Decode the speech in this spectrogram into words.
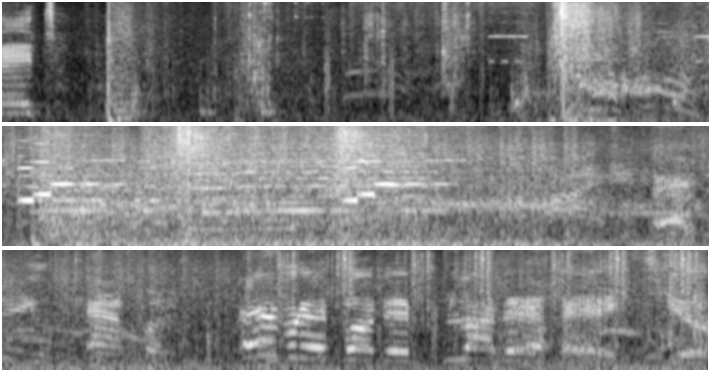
It! I hate you, Campbell! Everybody bloody hates you!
